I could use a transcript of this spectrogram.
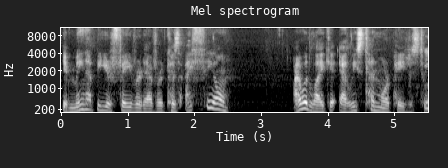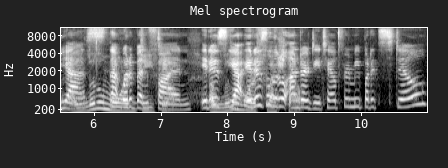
it may not be your favorite ever because I feel I would like it at least ten more pages to it. Yes, a little that would have been detail. fun. It is, yeah, it is a little out. under detailed for me, but it's still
